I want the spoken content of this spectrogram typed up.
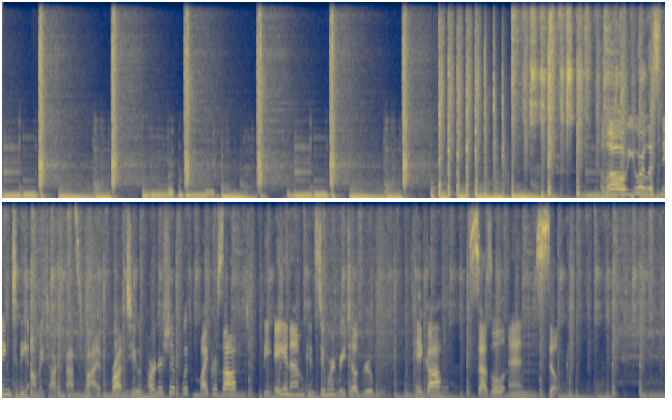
Hello, you're listening to the OmniTalk Fast Five, brought to you in partnership with Microsoft, the A&M Consumer and Retail Group, Takeoff, Sezzle, and Silk.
